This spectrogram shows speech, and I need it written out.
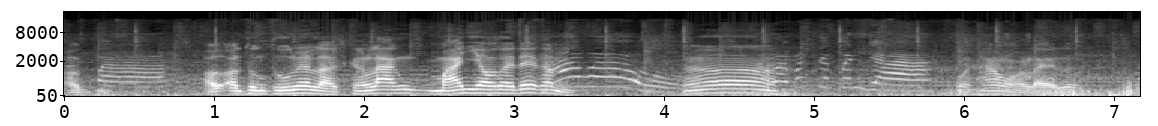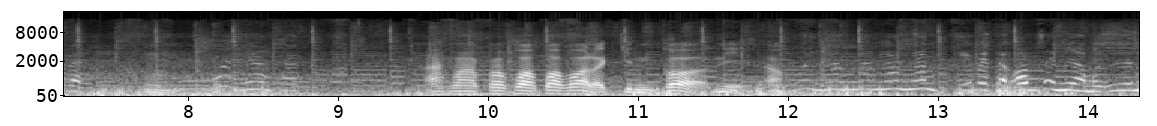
เอาปลาเอาเอาถุงๆนั่นแหละข้างล่างหมาเหี่ยวใส่ได้ท่านว้าวว้าวเออมันจะเป็นยาโอ้ยห้ามเอาอะไรเลยอะไรอืมโอ้ยย่ำครับอะมาพ่อพ่อพ่อพ่อละกินพ่อนี่เอาโอ้ยย่ำย่ำย่ำย่ำกินไปแต่อ้อมใส่เนื้อมืออื่น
